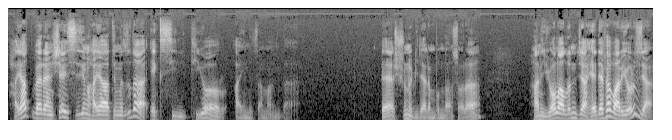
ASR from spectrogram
Hayat veren şey sizin hayatınızı da eksiltiyor aynı zamanda. Ve şunu bilelim bundan sonra. Hani yol alınca hedefe varıyoruz ya.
